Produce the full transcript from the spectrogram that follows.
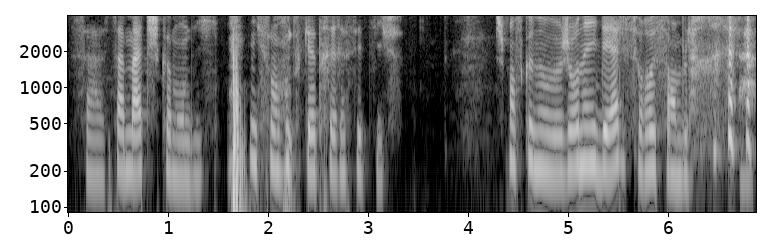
ça, ça match, comme on dit. Ils sont en tout cas très réceptifs. Je pense que nos journées idéales se ressemblent. Ah.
